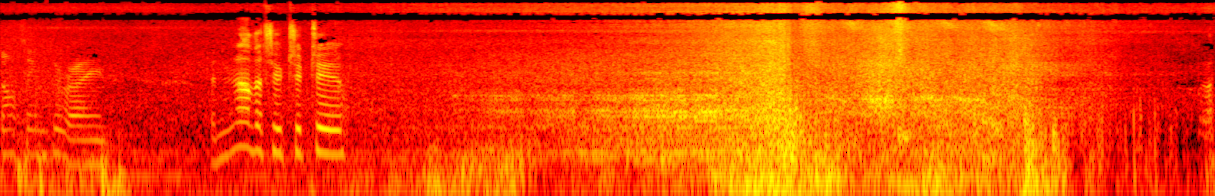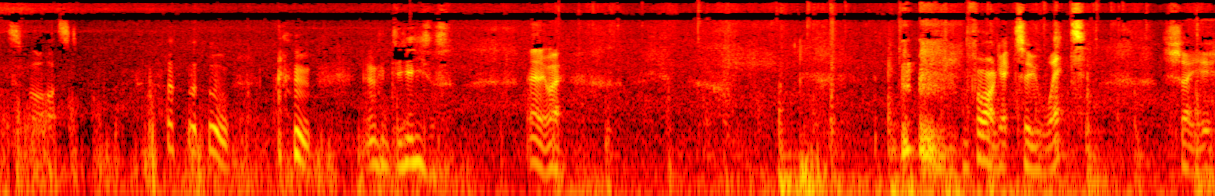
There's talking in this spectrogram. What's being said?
starting to rain another 222 That's fast. oh, Jesus. Anyway. Before I get too wet, show you.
